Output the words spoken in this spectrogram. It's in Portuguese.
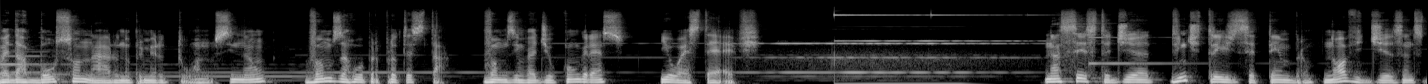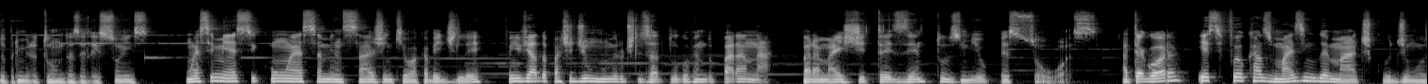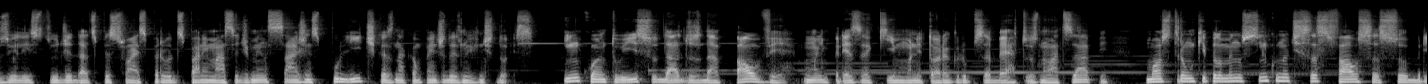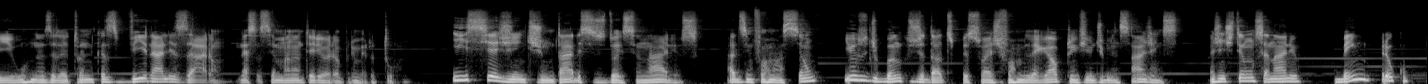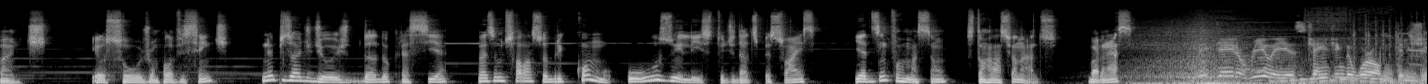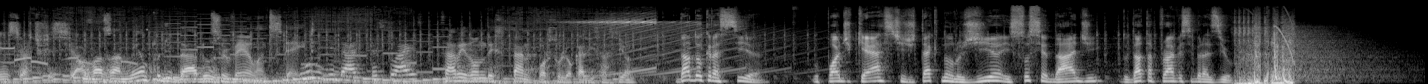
vai dar Bolsonaro no primeiro turno. Se não, vamos à rua para protestar. Vamos invadir o Congresso e o STF. Na sexta, dia 23 de setembro, nove dias antes do primeiro turno das eleições, um SMS com essa mensagem que eu acabei de ler foi enviado a partir de um número utilizado pelo governo do Paraná para mais de 300 mil pessoas. Até agora, esse foi o caso mais emblemático de um uso ilícito de dados pessoais para o disparo em massa de mensagens políticas na campanha de 2022. Enquanto isso, dados da Palver, uma empresa que monitora grupos abertos no WhatsApp, mostram que pelo menos cinco notícias falsas sobre urnas eletrônicas viralizaram nessa semana anterior ao primeiro turno. E se a gente juntar esses dois cenários, a desinformação e o uso de bancos de dados pessoais de forma ilegal para envio de mensagens, a gente tem um cenário bem preocupante. Eu sou o João Paulo Vicente e no episódio de hoje do Dadocracia nós vamos falar sobre como o uso ilícito de dados pessoais e a desinformação estão relacionados. Bora nessa? data really is changing the world. Inteligência artificial. O vazamento de dados. Surveillance state. Uso de dados pessoais. Sabe onde estão por sua localização. Dadocracia, o podcast de tecnologia e sociedade do Data Privacy Brasil.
